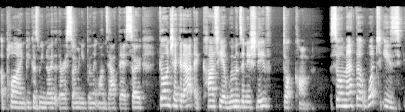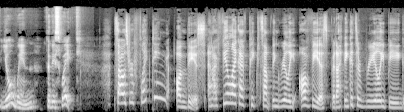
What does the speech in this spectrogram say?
applying because we know that there are so many brilliant ones out there. So go and check it out at cartierwomensinitiative.com. So, Amantha, what is your win for this week? So I was reflecting on this and I feel like I've picked something really obvious, but I think it's a really big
